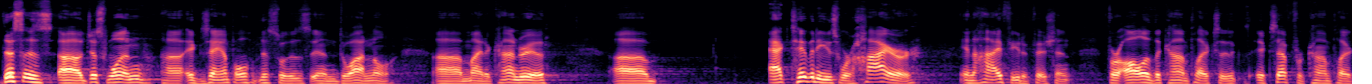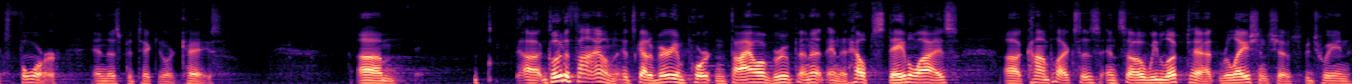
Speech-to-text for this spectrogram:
This is uh, just one uh, example. This was in duodenal uh, mitochondria. activities were higher in high feed efficient for all of the complexes except for complex 4 in this particular case. Um, uh, glutathione, it's got a very important thiol group in it and it helps stabilize uh, complexes. And so we looked at relationships between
